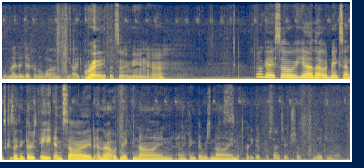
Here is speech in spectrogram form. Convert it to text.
Well, he might have been dead for a little while and he's dehydrated. Right, that's what I mean, yeah. Okay, so yeah, that would make sense because I think there's eight inside, and that would make nine, and I think there was nine. That's a pretty good percentage of making it.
